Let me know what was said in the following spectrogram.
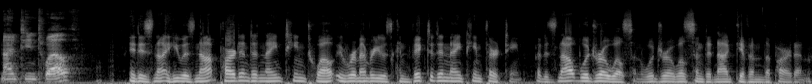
1912? It is not. He was not pardoned in 1912. Remember, he was convicted in 1913. But it's not Woodrow Wilson. Woodrow Wilson did not give him the pardon.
